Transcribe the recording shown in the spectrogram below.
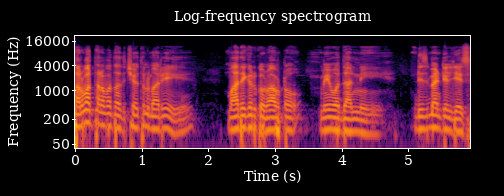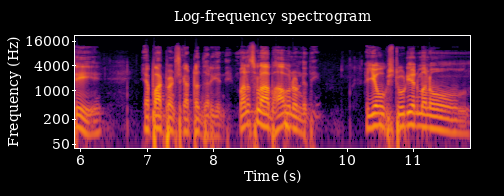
తర్వాత తర్వాత అది చేతులు మారి మా దగ్గరకు రావటం మేము దాన్ని డిస్మాంటిల్ చేసి అపార్ట్మెంట్స్ కట్టడం జరిగింది. మనసులో ఆ భావన ఉండేది. అయ్యో ఒక స్టూడియోని మనం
